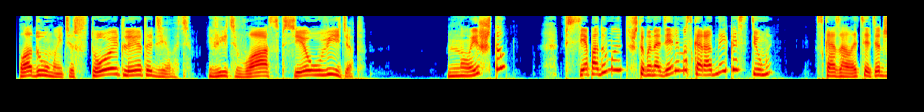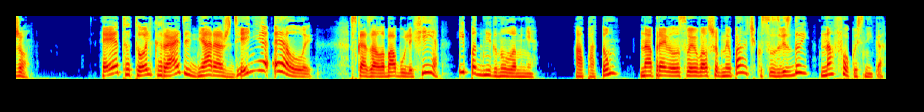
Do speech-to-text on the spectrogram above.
Подумайте, стоит ли это делать? Ведь вас все увидят». «Ну и что? Все подумают, что мы надели маскарадные костюмы», — сказала тетя Джо. «Это только ради дня рождения Эллы», — сказала бабуля-фея и подмигнула мне а потом направила свою волшебную палочку со звездой на фокусника.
